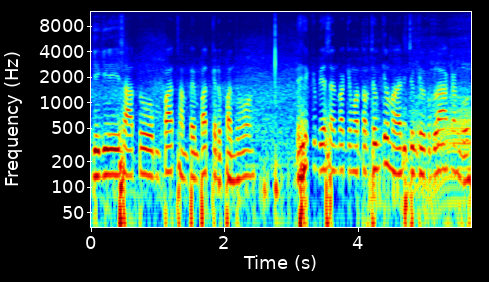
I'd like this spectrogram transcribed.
Gigi 1 4 sampai 4 ke depan semua. Eh kebiasaan pakai motor cungkil malah dicungkil ke belakang gua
